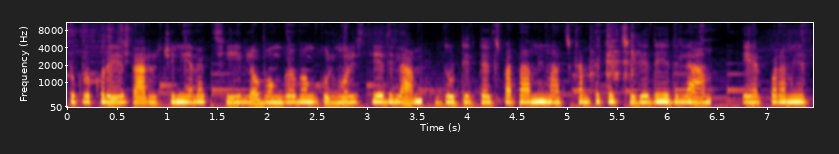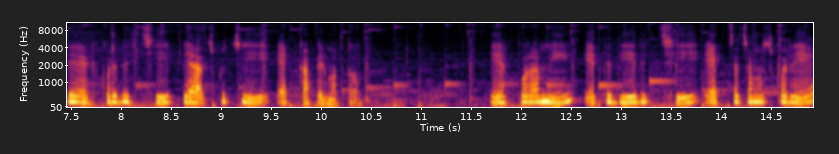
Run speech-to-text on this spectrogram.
টুকরো করে দারুচিনি এলাচি, লবঙ্গ এবং গোলমরিচ দিয়ে দিলাম। দুটি তেজপাতা আমি মাঝখান থেকে ছিঁড়ে দিয়ে দিলাম। এরপর আমি এতে অ্যাড করে দিচ্ছি পেঁয়াজ কুচি এক কাপের মতো। এরপর আমি এতে দিয়ে দিচ্ছি এক চা চামচ করে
